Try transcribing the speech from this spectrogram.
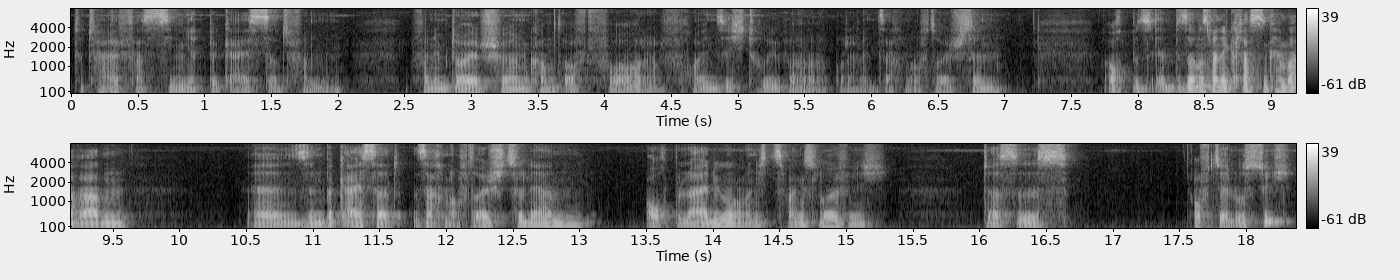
total fasziniert, begeistert von, von dem Deutsch hören, kommt oft vor oder freuen sich drüber oder wenn Sachen auf Deutsch sind. Auch äh, besonders meine Klassenkameraden äh, sind begeistert, Sachen auf Deutsch zu lernen. Auch Beleidigungen, aber nicht zwangsläufig. Das ist oft sehr lustig.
